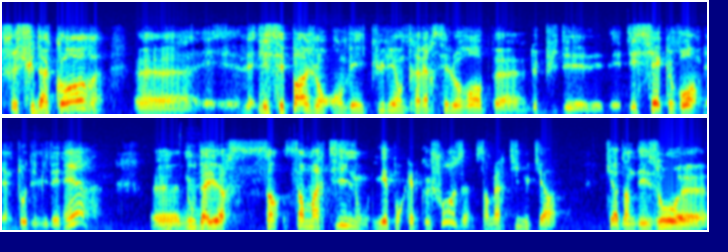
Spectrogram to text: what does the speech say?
Je suis d'accord. Euh, les- cépages ont, véhiculé, ont traversé l'Europe euh, depuis des, siècles, voire bientôt des millénaires. Euh, nous d'ailleurs, San, Martin y est pour quelque chose. San Martin qui a, qui a dans des eaux euh,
